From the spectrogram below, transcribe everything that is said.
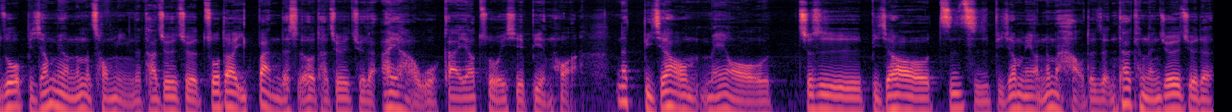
如果比较没有那么聪明的，他就会觉得做到一半的时候，他就会觉得，哎呀，我该要做一些变化。那比较没有，就是比较资质比较没有那么好的人，他可能就会觉得，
